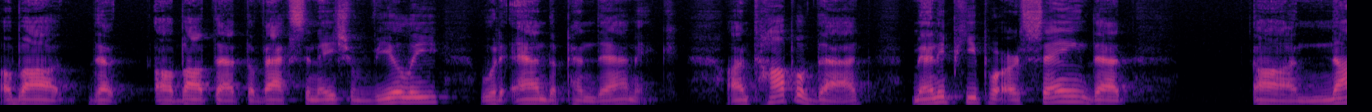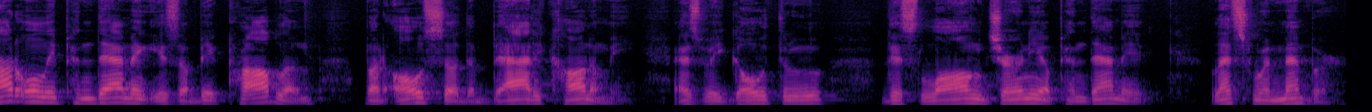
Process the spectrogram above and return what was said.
about that, about that the vaccination really would end the pandemic. On top of that, many people are saying that uh, not only pandemic is a big problem, but also the bad economy as we go through this long journey of pandemic, let's remember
